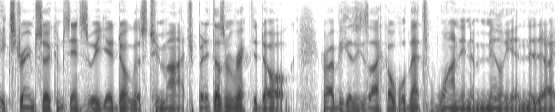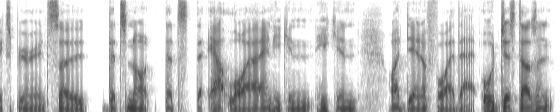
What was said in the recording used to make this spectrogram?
extreme circumstances where you get a dog that's too much, but it doesn't wreck the dog, right? Because he's like, oh well, that's one in a million that I experience. So that's not that's the outlier, and he can he can identify that, or just doesn't.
